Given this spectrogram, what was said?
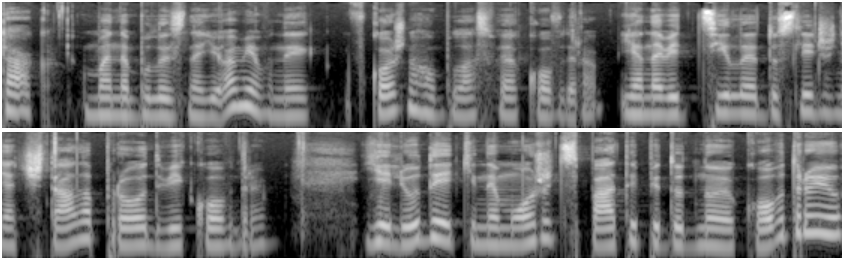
Так. У мене були знайомі, вони в кожного була своя ковдра. Я навіть ціле дослідження читала про дві ковдри. Є люди, які не можуть спати під одною ковдрою,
